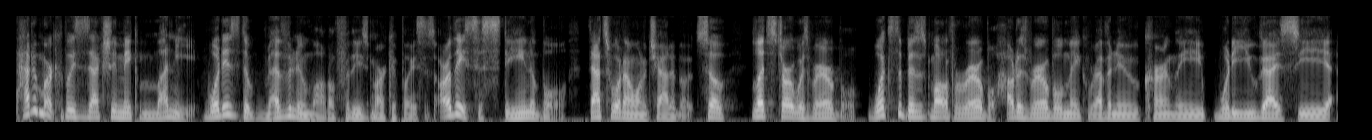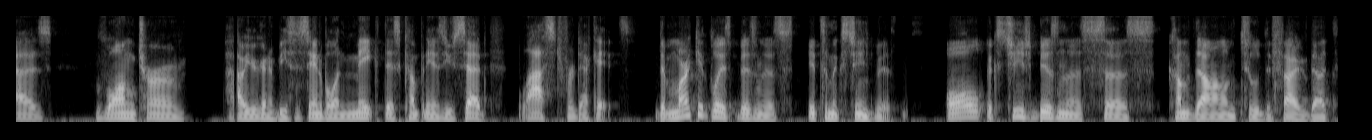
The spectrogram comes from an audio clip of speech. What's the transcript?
how do marketplaces actually make money? What is the revenue model for these marketplaces? Are they sustainable? That's what I want to chat about. So let's start with Rarible. What's the business model for Rarible? How does Rarible make revenue currently? What do you guys see as long term, how you're going to be sustainable and make this company, as you said, last for decades? The marketplace business, it's an exchange business. All exchange businesses come down to the fact that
